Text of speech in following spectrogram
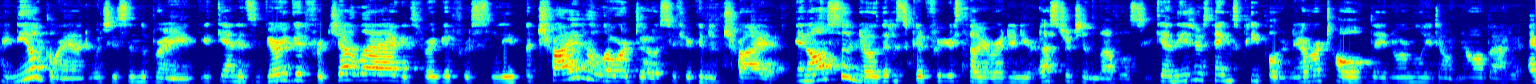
pineal gland, which is in the brain. Again, it's very good for jet lag. It's very good for sleep. But try it at a lower dose if you're going to try it. And also know that it's good for your thyroid and your estrogen levels. Again, these are things people are never told. They normally don't know about it. I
